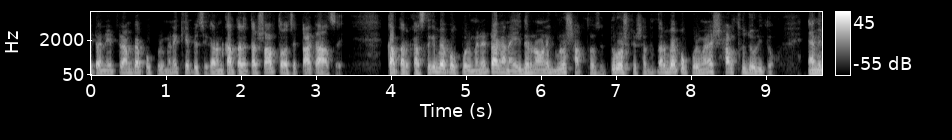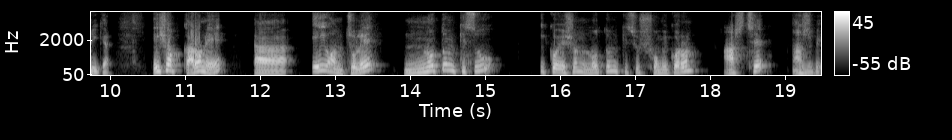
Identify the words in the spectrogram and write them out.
এটা নিয়ে ট্রাম্প ব্যাপক পরিমাণে খেপেছে, কারণ কাতারে তার স্বার্থ আছে, টাকা আছে। কাতার কাছ থেকে ব্যাপক পরিমাণে টাকা নেয়, এই ধরনের অনেকগুলো স্বার্থ আছে। তুরস্কের সাথে তার ব্যাপক পরিমাণে স্বার্থ জড়িত, আমেরিকার। এইসব কারণে এই অঞ্চলে নতুন কিছু ইকুয়েশন নতুন কিছু সমীকরণ আসছে, আসবে।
